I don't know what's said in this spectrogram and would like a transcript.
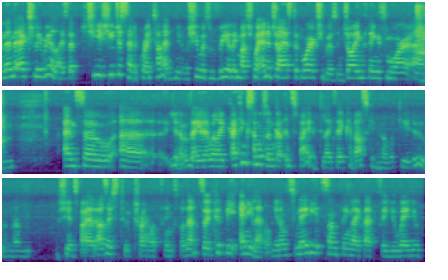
And then they actually realized that she she just had a great time. You know, she was really much more energized at work. She was enjoying things more. Um, and so uh, you know they, they, were like i think some of them got inspired like they kept asking her what do you do? And then she inspired others to try out things for them. So it could be any level you know? So maybe it's something like that for you where you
